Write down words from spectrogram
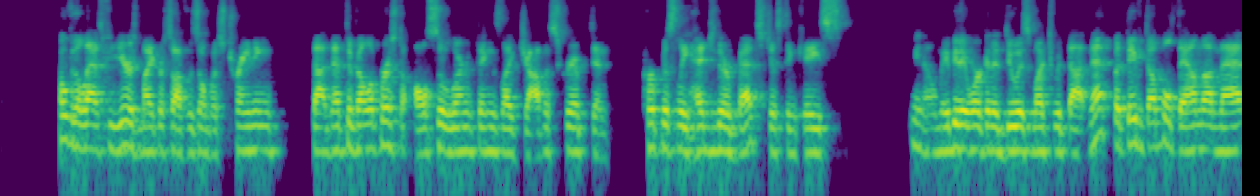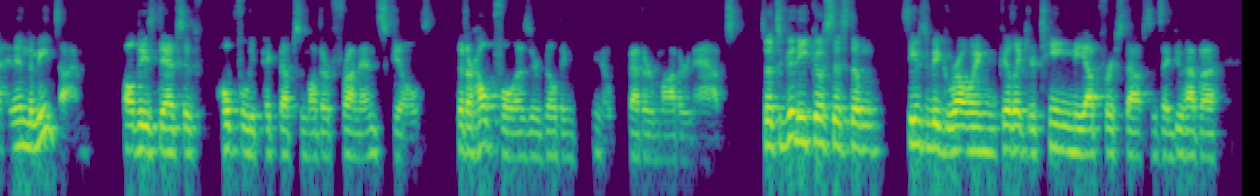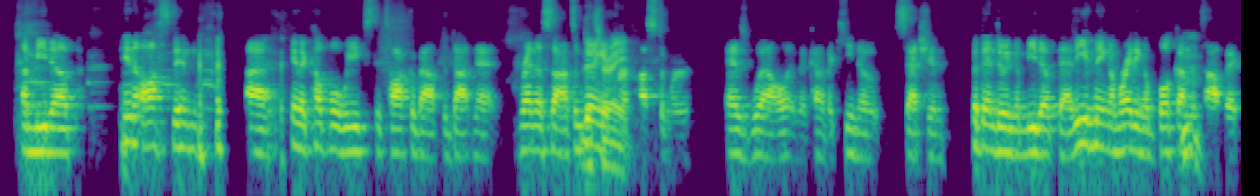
over the last few years, Microsoft was almost training .NET developers to also learn things like JavaScript and purposely hedge their bets just in case, you know, maybe they weren't going to do as much with .NET, but they've doubled down on that. And in the meantime, all these devs have hopefully picked up some other front end skills that are helpful as they're building, you know, better modern apps. So it's a good ecosystem. Seems to be growing. Feels like you're teeing me up for stuff since I do have a, a meetup in Austin uh, in a couple weeks to talk about the .NET Renaissance. I'm doing That's it right. for a customer as well in a kind of a keynote session, but then doing a meetup that evening. I'm writing a book on mm. the hmm. topic.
